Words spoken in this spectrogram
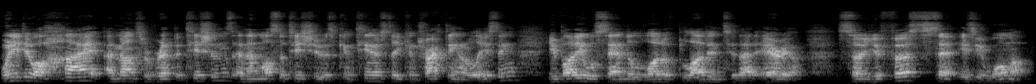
When you do a high amount of repetitions and the muscle tissue is continuously contracting and releasing, your body will send a lot of blood into that area. So your first set is your warm-up.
